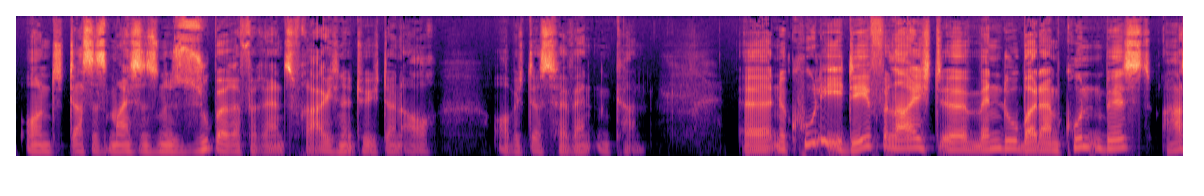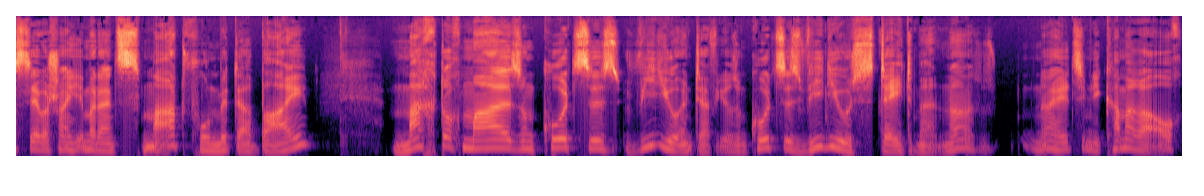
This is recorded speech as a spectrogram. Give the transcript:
Und das ist meistens eine super Referenz. Frage ich natürlich dann auch, ob ich das verwenden kann. Äh, eine coole Idee vielleicht, äh, wenn du bei deinem Kunden bist, hast du ja wahrscheinlich immer dein Smartphone mit dabei. Mach doch mal so ein kurzes Video-Interview, so ein kurzes Video-Statement. Ne? Ne, hältst ihm die Kamera auch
